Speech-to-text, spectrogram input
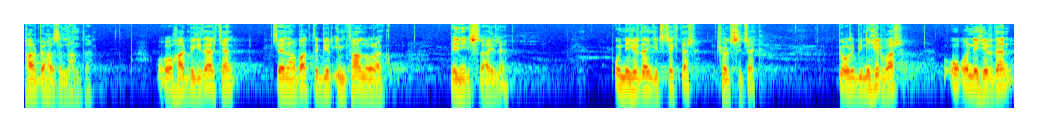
Harbe hazırlandı. O harbe giderken Cenab-ı Hak da bir imtihan olarak Beni İsrail'e o nehirden geçecekler. Çöl sıcak. Bir orada bir nehir var. O, o nehirden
